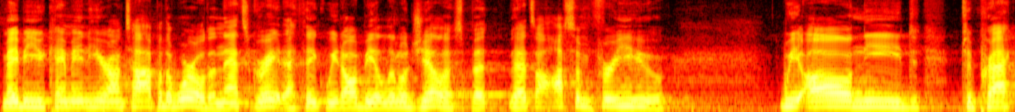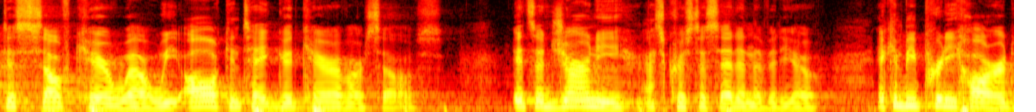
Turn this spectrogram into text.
Maybe you came in here on top of the world, and that's great. I think we'd all be a little jealous, but that's awesome for you. We all need to practice self care well. We all can take good care of ourselves. It's a journey, as Krista said in the video. It can be pretty hard,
